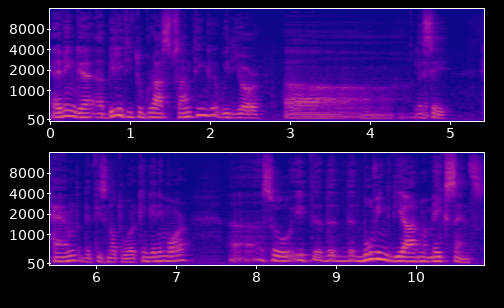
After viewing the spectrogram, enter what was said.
having ability to grasp something with your uh, let's say hand that is not working anymore. Uh, so it the, the moving the arm makes sense.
